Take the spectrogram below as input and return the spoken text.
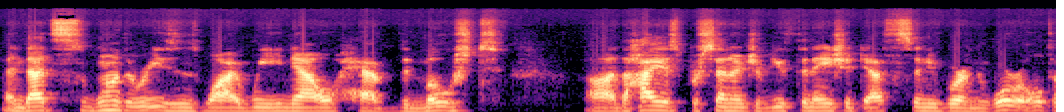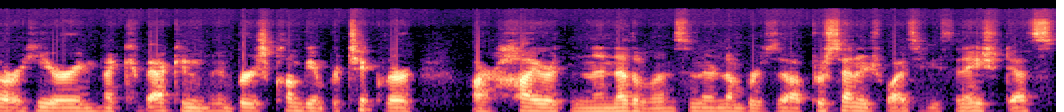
and that's one of the reasons why we now have the most. Uh, the highest percentage of euthanasia deaths anywhere in the world are here in like Quebec and, and British Columbia in particular are higher than the Netherlands in their numbers, uh, percentage-wise, of euthanasia deaths.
